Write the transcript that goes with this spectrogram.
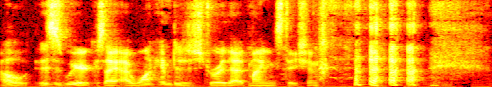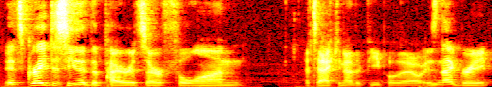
Oh, this is weird because I, I want him to destroy that mining station. it's great to see that the pirates are full on attacking other people, though. Isn't that great?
